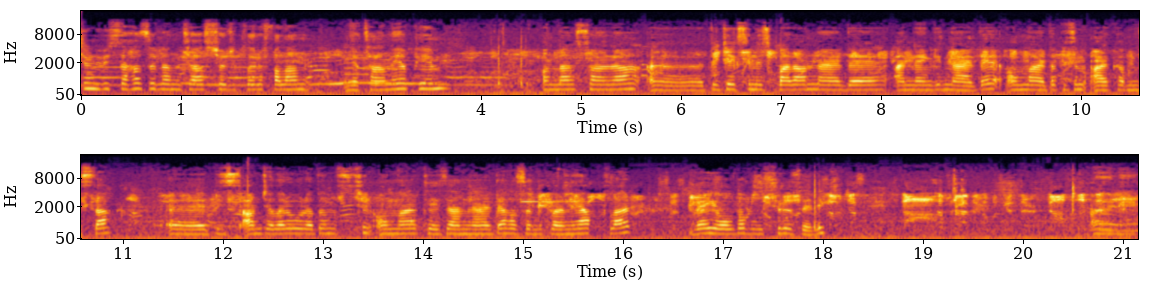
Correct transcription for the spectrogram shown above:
şimdi biz de hazırlanacağız. Çocukları falan yatağını yapayım. Ondan sonra e, diyeceksiniz Baran nerede, Annengil nerede? Onlar da bizim arkamızda. E, biz amcalara uğradığımız için onlar teyzemlerde hazırlıklarını yaptılar ve yolda buluşuruz dedik. Öyle.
